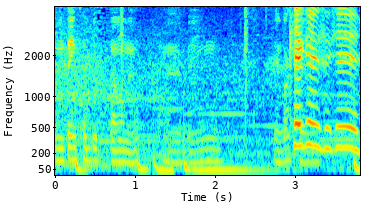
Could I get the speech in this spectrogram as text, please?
não tem combustão, né? É bem, bem bacana. O que, que é isso aqui?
